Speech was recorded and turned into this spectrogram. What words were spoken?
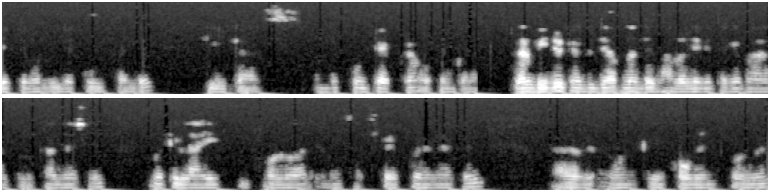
দেখতে পারবেন যে কোন ফাইলে কি কাজ, আমরা কোন ট্যাবটা ওপেন করা। আর ভিডিওটা যদি আপনাদের ভালো লেগে থাকে বা কোনো কাজ আসে, আমাকে লাইক ফলোয়ার এবং সাবস্ক্রাইব করে রাখবেন। আর আমাকে কমেন্ট করবেন।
